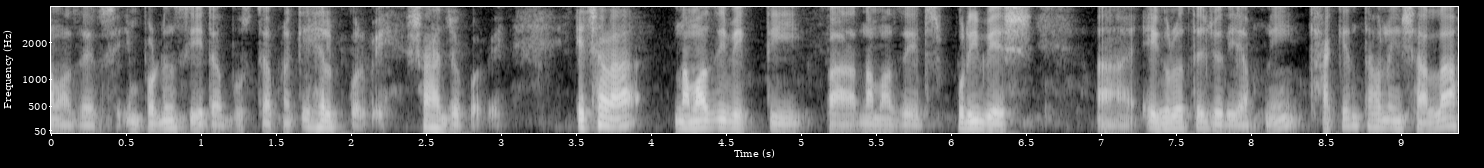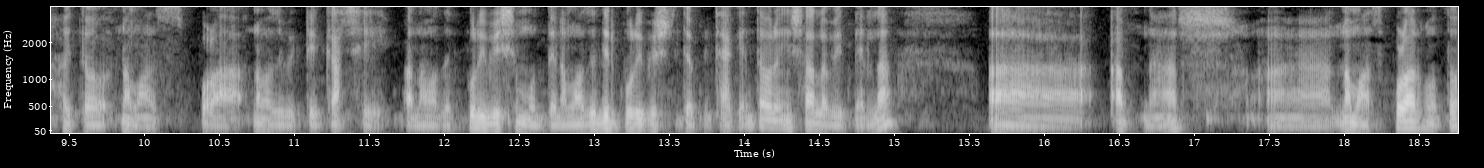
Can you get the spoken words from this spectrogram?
নামাজের ইম্পর্টেন্সি এটা বুঝতে আপনাকে হেল্প করবে, সাহায্য করবে। এছাড়া নামাজি ব্যক্তি বা নামাজের পরিবেশ এগুলোতে যদি আপনি থাকেন তাহলে ইনশাল্লাহ হয়তো নামাজ পড়া, নামাজি ব্যক্তির কাছে বা নামাজের পরিবেশের মধ্যে, নামাজিদের পরিবেশ যদি আপনি থাকেন তাহলে ইনশাআল্লাহ বিদিনিল্লাহ আপনার নামাজ পড়ার মতো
